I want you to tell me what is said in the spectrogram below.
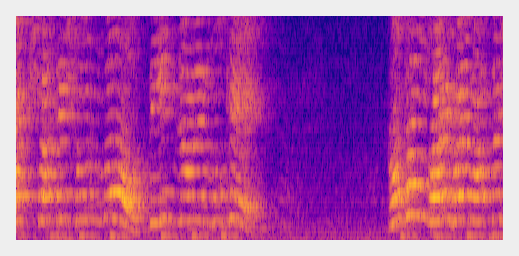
একসাথে শুনব তিনজনের মুখে। প্রথম ঘরে ঘরে মাস্টার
